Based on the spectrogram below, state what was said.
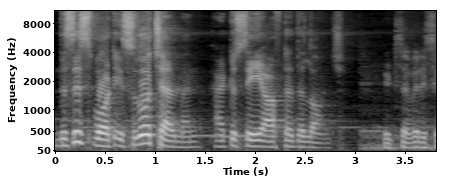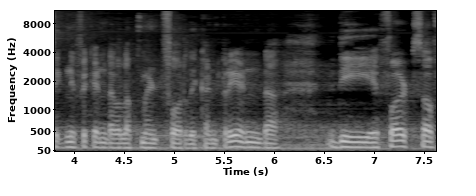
This is what ISRO chairman had to say after the launch. It's a very significant development for the country and uh, the efforts of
